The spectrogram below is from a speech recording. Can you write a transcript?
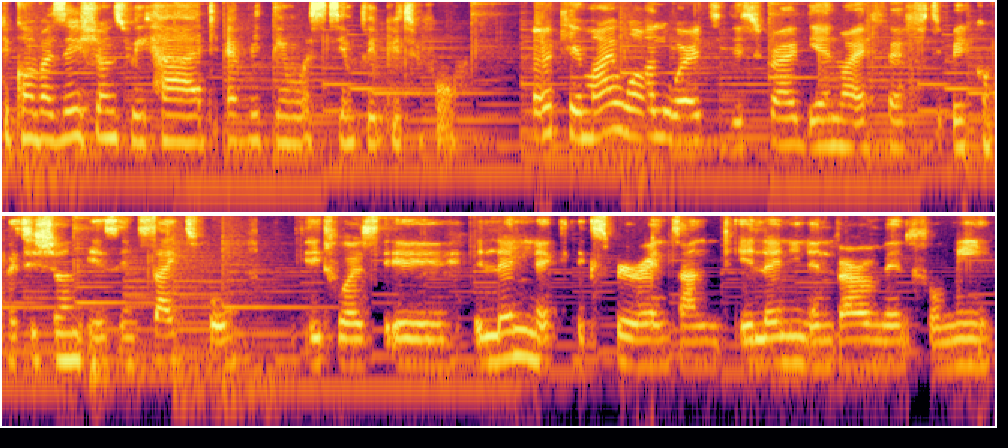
the conversations we had everything was simply beautiful Okay, my one word to describe the NYFF debate competition is insightful. It was a, a learning experience and a learning environment for me,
